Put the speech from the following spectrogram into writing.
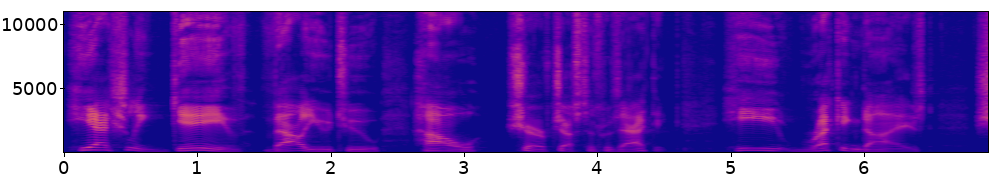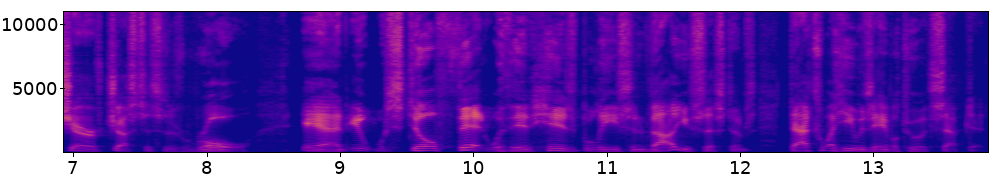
He actually gave value to how Sheriff Justice was acting. He recognized Sheriff Justice's role and it still fit within his beliefs and value systems. That's why he was able to accept it.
